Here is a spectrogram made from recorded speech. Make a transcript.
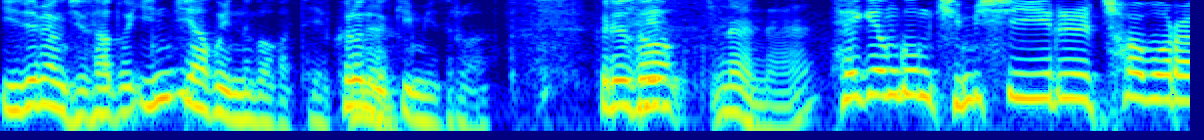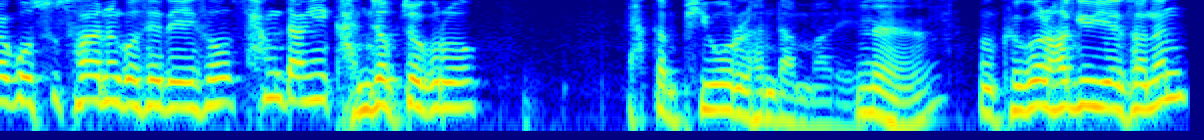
이재명 지사도 인지하고 있는 것 같아요. 그런 네. 느낌이 들어요. 그래서 네, 네. 해경군 김 씨를 처벌하고 수사하는 것에 대해서 상당히 간접적으로 약간 비호를 한단 말이에요. 네. 어, 그걸 하기 위해서는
